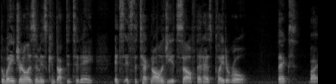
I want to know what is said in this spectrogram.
the way journalism is conducted today. It's it's the technology itself that has played a role. Thanks. Bye.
